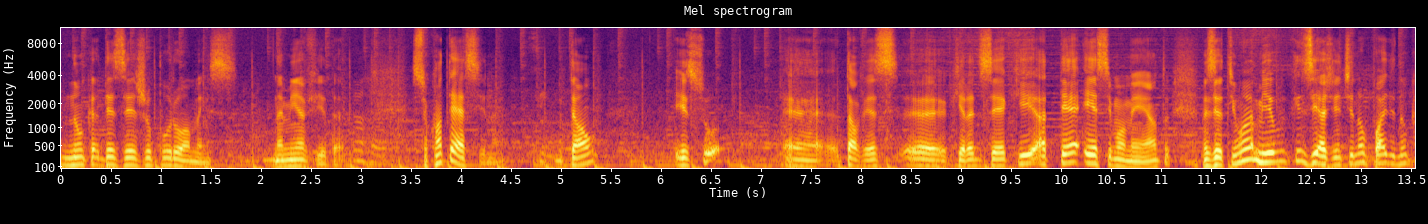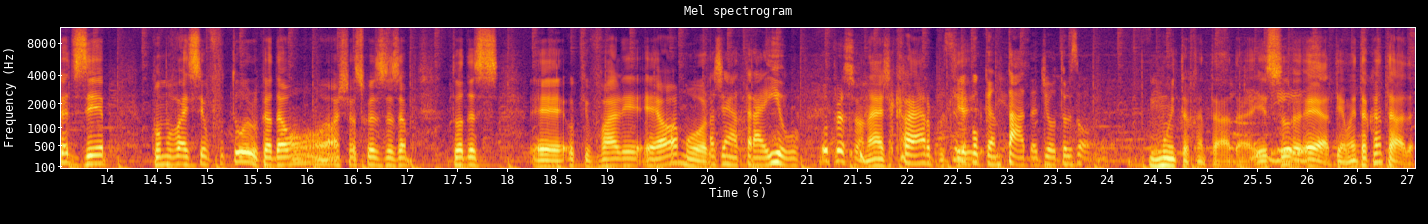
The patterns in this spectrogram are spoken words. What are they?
nunca desejo por homens na minha vida. Isso acontece, né? Então, isso eh, talvez eh, queira dizer que até esse momento, mas eu tinha um amigo que dizia, a gente não pode nunca dizer como vai ser o futuro, cada um acha as coisas todas, eh, o que vale é o amor. A gente atraiu? O personagem, claro, Você porque... levou cantada de outros homens? Muita cantada. Isso é, tem muita cantada.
